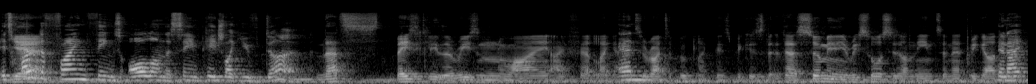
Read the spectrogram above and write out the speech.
it's hard to find things all on the same page like you've done. That's basically the reason why I felt like I had to write a book like this because th- there are so many resources on the internet regarding. And I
